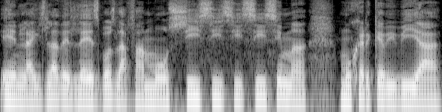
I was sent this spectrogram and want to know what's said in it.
en la isla de Lesbos, la famosísima mujer que vivía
